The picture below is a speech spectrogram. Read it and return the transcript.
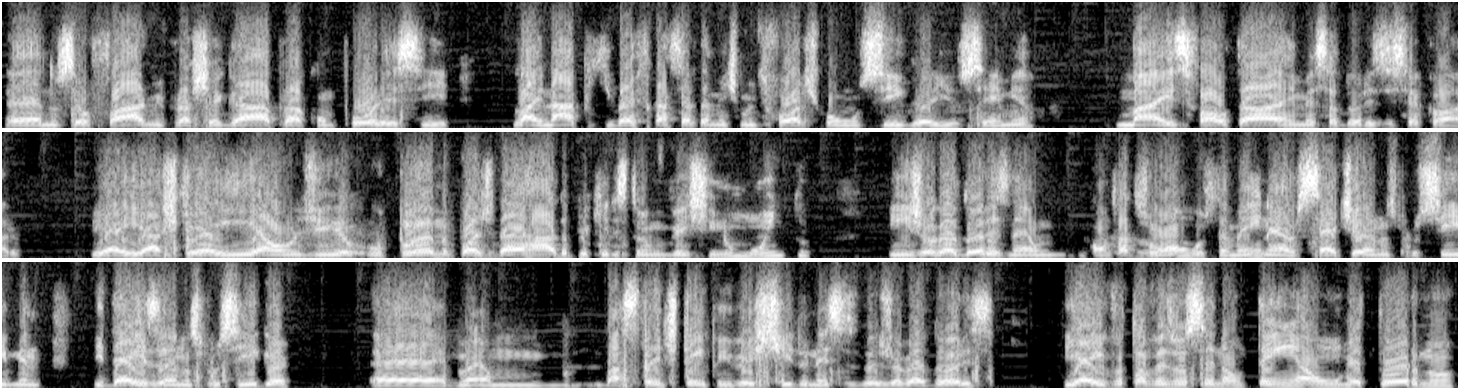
é, no seu farm para chegar, para compor esse line-up que vai ficar certamente muito forte com o Seager e o Semien, mas falta arremessadores, isso é claro. E aí acho que aí é onde o plano pode dar errado, porque eles estão investindo muito em jogadores, né? Um, contratos longos também, né? Sete anos para o e 10 anos para o Seager. É, é um, bastante tempo investido nesses dois jogadores. E aí talvez você não tenha um retorno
